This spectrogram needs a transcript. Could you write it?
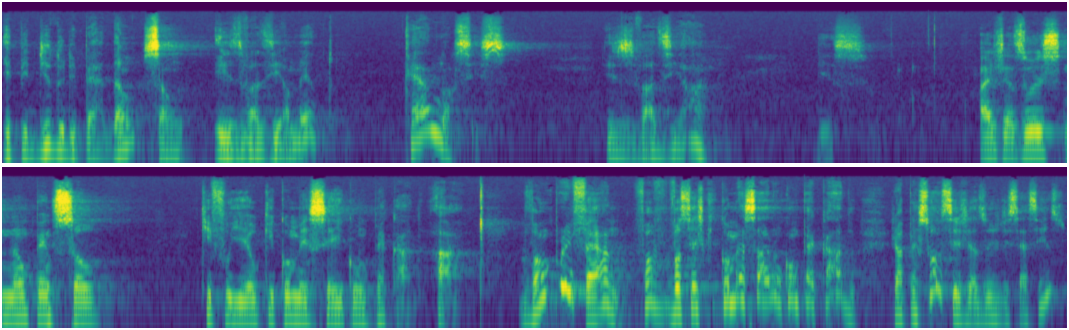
e pedido de perdão são esvaziamento. Kenosis. Esvaziar. Isso. Mas Jesus não pensou que fui eu que comecei com o pecado. Ah, vão para o inferno. Foi vocês que começaram com o pecado. Já pensou se Jesus dissesse isso?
